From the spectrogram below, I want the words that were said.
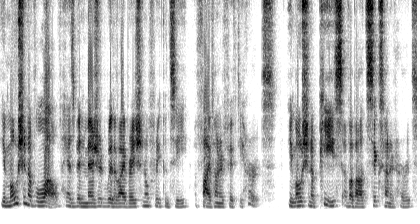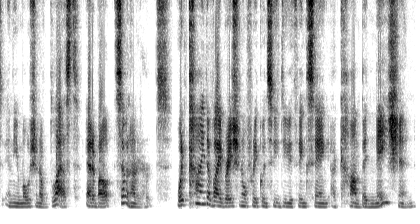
The emotion of love has been measured with a vibrational frequency of 550 hertz the emotion of peace of about 600 hertz, and the emotion of blessed at about 700 hertz. What kind of vibrational frequency do you think saying a combination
